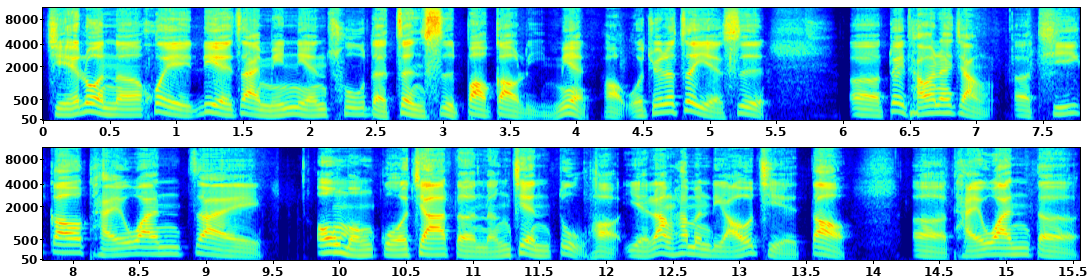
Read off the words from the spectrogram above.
结论呢，会列在明年初的正式报告里面。好，我觉得这也是呃对台湾来讲，呃提高台湾在欧盟国家的能见度哈，也让他们了解到呃台湾的。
